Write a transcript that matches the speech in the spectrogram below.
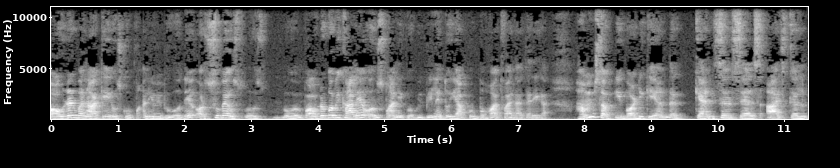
पाउडर बना के उसको पानी में भिगो दें और सुबह उस, उस पाउडर को भी खा लें और उस पानी को भी पी लें तो ये आपको बहुत फ़ायदा करेगा। हम सबकी बॉडी के अंदर कैंसर सेल्स आजकल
